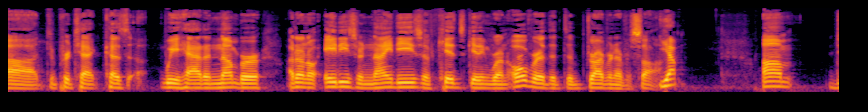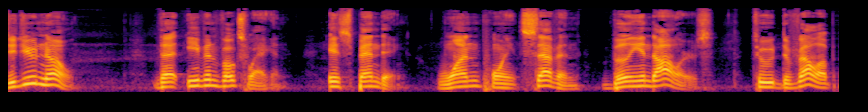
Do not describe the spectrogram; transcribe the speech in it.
uh, to protect because we had a number, I don't know, 80s or 90s of kids getting run over that the driver never saw. Yep. Did you know that even Volkswagen is spending $1.7 billion to develop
